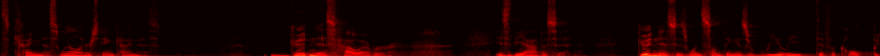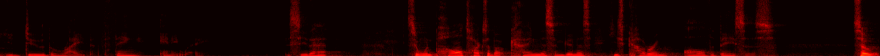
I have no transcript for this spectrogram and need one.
It's kindness. We all understand kindness. Goodness, however, is the opposite. Goodness is when something is really difficult, but you do the right thing anyway. You see that? So when Paul talks about kindness and goodness, he's covering all the bases. So,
